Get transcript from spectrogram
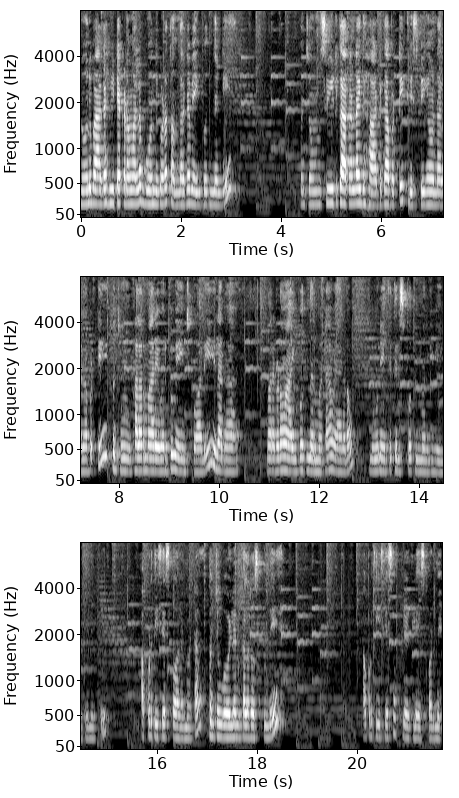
నూనె బాగా హీట్ ఎక్కడం వల్ల బూందీ కూడా తొందరగా వేగిపోతుందండి. కొంచెం స్వీట్ కాకుండా ఇది హాట్ కాబట్టి క్రిస్పీగా ఉండాలి కాబట్టి కొంచెం కలర్ మారే వరకు వేయించుకోవాలి. ఇలాగా మరగడం ఆగిపోతుంది అనమాట వేగడం. నూనె అయితే తెలిసిపోతుంది మనకి వేగిపోయినట్టు. అప్పుడు తీసేసుకోవాలన్నమాట. కొంచెం గోల్డెన్ కలర్ వస్తుంది. అప్పుడు తీసేసి ఒక ప్లేట్లో వేసుకోవడమే.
